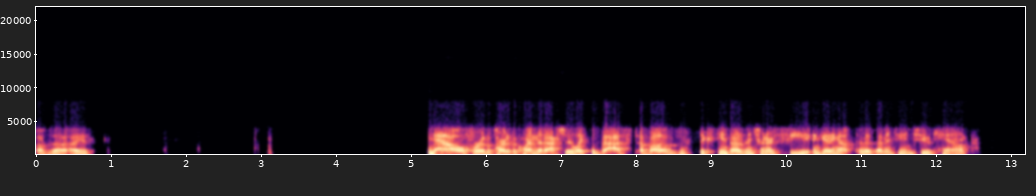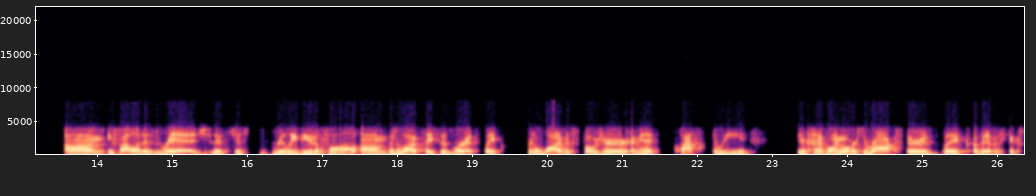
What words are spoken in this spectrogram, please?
of the ice. Now for the part of the climb that I actually like the best, above 16,200 feet and getting up to the 17.2 camp, um, you follow this ridge that's just really beautiful. Um, there's a lot of places where it's like, there's a lot of exposure. I mean, it's class three. You're kind of going over some rocks. There's like a bit of a fixed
